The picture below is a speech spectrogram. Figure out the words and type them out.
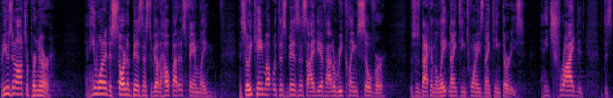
But he was an entrepreneur, and he wanted to start a business to be able to help out his family. And so he came up with this business idea of how to reclaim silver. This was back in the late 1920s, 1930s. And he tried to, this,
